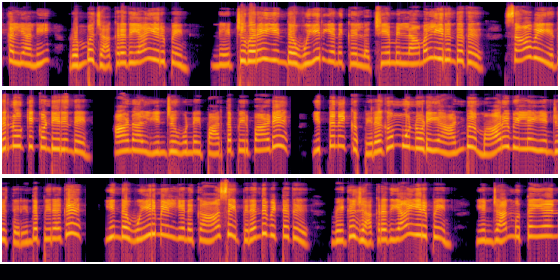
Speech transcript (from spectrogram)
கல்யாணி ரொம்ப ஜாக்கிரதையாய் இருப்பேன். நேற்று வரை இந்த உயிர் எனக்கு லட்சியமில்லாமல் இருந்தது. சாவை எதிர்நோக்கிக் கொண்டிருந்தேன். ஆனால் இன்று உன்னை பார்த்த பிற்பாடு இத்தனைக்கு பிறகும் உன்னுடைய அன்பு மாறவில்லை என்று தெரிந்த பிறகு இந்த உயிர் மேல் எனக்கு ஆசை பிறந்து விட்டது வெகு ஜாக்கிரதையாயிருப்பேன் என்றான் முத்தையன்.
